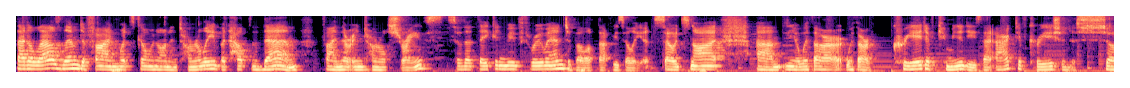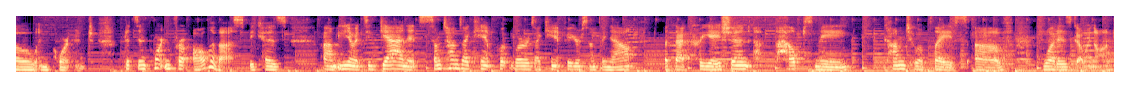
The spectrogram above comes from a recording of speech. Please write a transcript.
that allows them to find what's going on internally, but help them find their internal strengths so that they can move through and develop that resilience. So it's not, um, you know, with our with our creative communities, that active creation is so important. But it's important for all of us because, um, you know, it's again, it's sometimes I can't put words, I can't figure something out but that creation helps me come to a place of what is going on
